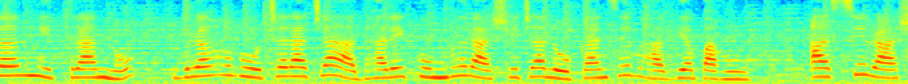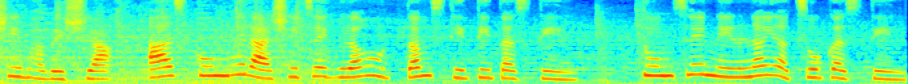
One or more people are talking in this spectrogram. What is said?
तर मित्रांनो ग्रह गोचराच्या आधारे कुंभ राशीच्या लोकांचे भाग्य पाहू. आजची राशी भविष्य. आज कुंभ राशीचे ग्रह उत्तम स्थितीत असतील. तुमचे निर्णय अचूक असतील.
